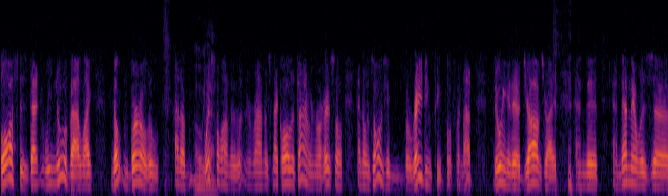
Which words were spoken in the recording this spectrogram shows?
bosses that we knew about, like Milton Berle, who had a Oh, yeah. whistle on his, around his neck all the time in rehearsal, and was always berating people for not doing their jobs right. and the, and then there was uh,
